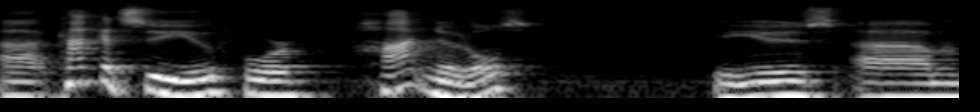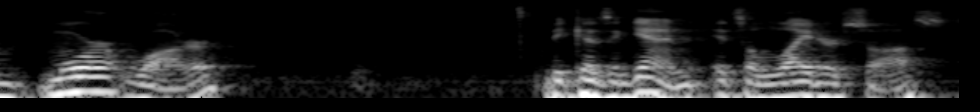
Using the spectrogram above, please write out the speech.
uh, kaketsuyu for hot noodles, you use um, more water. because again, it's a lighter sauce.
